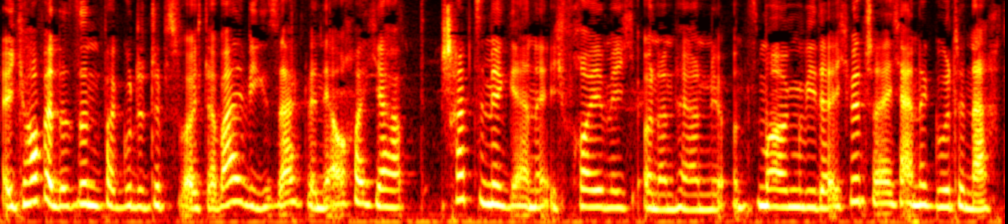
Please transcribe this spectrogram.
Ich hoffe, das sind ein paar gute Tipps für euch dabei. Wie gesagt, wenn ihr auch welche habt, schreibt sie mir gerne. Ich freue mich und dann hören wir uns morgen wieder. Ich wünsche euch eine gute Nacht.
